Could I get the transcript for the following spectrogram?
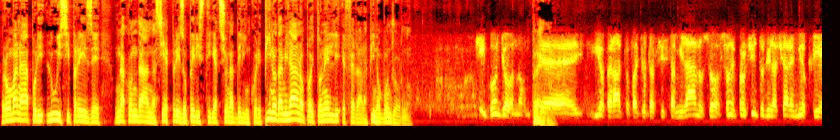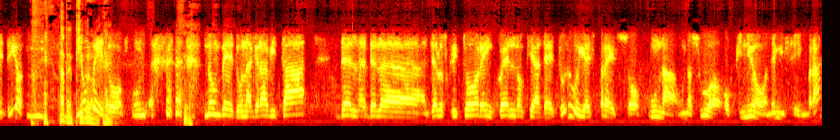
Roma-Napoli. Lui si prese una condanna, si è preso per istigazione a delinquere. Pino da Milano, poi Tonelli e Ferrara. Pino, buongiorno. Sì, buongiorno. Eh, io peraltro faccio tassista a Milano, so- sono in procinto di lasciare il mio cliente. Io mm, Vabbè, non, eh. vedo un- non vedo una gravità del- del- dello scrittore in quello che ha detto. Lui ha espresso una, una sua opinione, mi sembra,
